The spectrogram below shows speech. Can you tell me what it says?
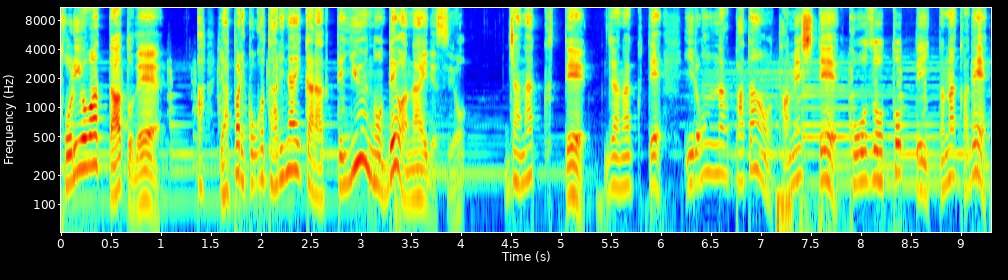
撮り終わった後であやっぱりここ足りないからっていうのではないですよじゃなくて、じゃなくて、いろんなパターンを試して構造を取っていった中で、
